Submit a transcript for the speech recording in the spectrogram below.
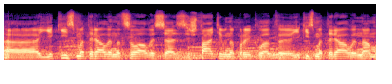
Е, Якісь матеріали надсилалися зі штатів, наприклад, Е, якісь матеріали нам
